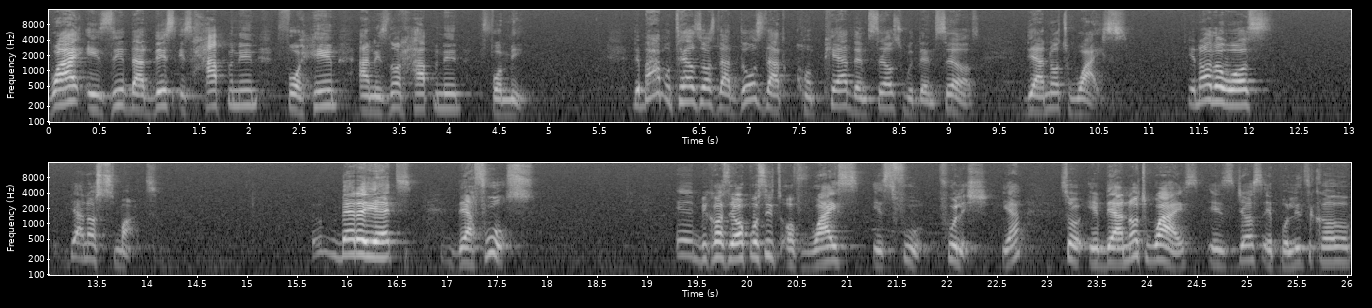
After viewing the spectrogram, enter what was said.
Why is it that this is happening for him and is not happening for me? The Bible tells us that those that compare themselves with themselves, they are not wise. In other words, they are not smart. Better yet, they are fools. Eh, because the opposite of wise is fool, foolish. Yeah? So if they are not wise, it's just a political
